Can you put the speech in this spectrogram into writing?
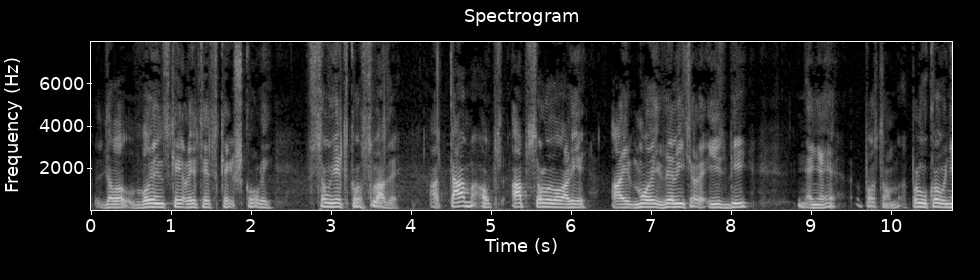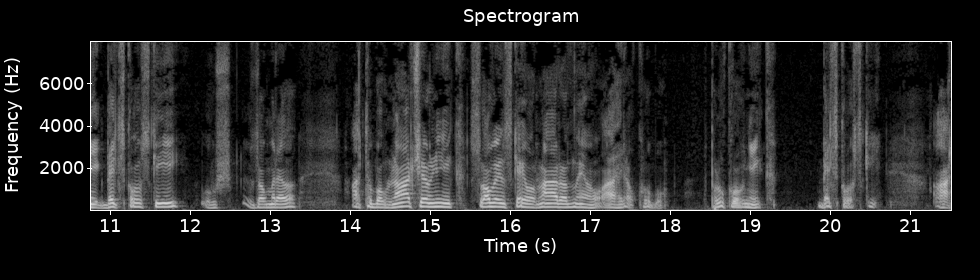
do vojenskej leteckej školy v Sovietskom svade. A tam absolvovali aj môj veliteľ izby, ne, potom plukovník Beckovský, už zomrel, a to bol náčelník Slovenského národného aeroklubu. Plukovník Beckovský. A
